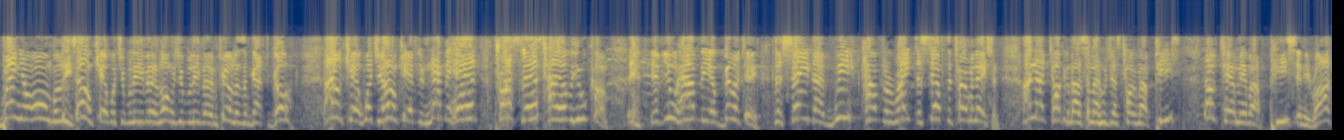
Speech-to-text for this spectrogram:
Bring your own beliefs. I don't care what you believe in as long as you believe that imperialism got to go. I don't care what you, I don't care if you're nappy head, process, however you come. If you have the ability to say that we have the right to self-determination. I'm not talking about somebody who's just talking about peace. Don't tell me about peace in Iraq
